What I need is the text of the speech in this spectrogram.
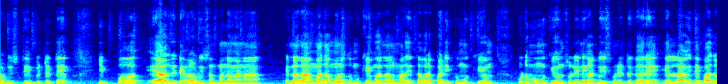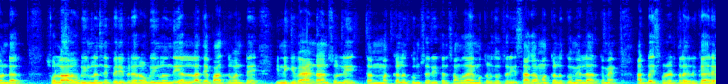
ரவுடிஸ்டையும் விட்டுட்டு இப்போ யாருக்கிட்டேயும் ரவுடிசம் பண்ண வேணாம். என்னதான் மதம் உனக்கு முக்கியமாக இருந்தாலும் அதை தவிர படிப்பு முக்கியம் குடும்பம் முக்கியம்னு சொல்லி நீங்கள் அட்வைஸ் பண்ணிட்டு இருக்காரு எல்லா விதத்தையும் பார்த்து வந்துட்டார் சொல்லா ரவுடிங்லேருந்து பெரிய பெரிய ரவுடிங்லேருந்து எல்லாத்தையும் பார்த்துட்டு வந்துட்டு இன்னைக்கு வேண்டாம்னு சொல்லி தன் மக்களுக்கும் சரி தன் சமுதாய மக்களுக்கும் சரி சக மக்களுக்கும் எல்லாருக்குமே அட்வைஸ் பண்ணுற இடத்துல இருக்காரு.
